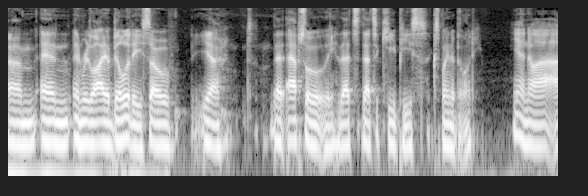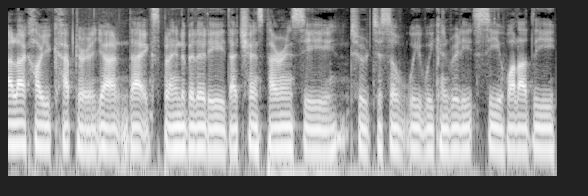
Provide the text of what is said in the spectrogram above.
um, and, and reliability. So, yeah, that, absolutely. That's, that's a key piece, explainability. Yeah, no, I, I, like how you capture yeah that explainability, that transparency to just so we, we can really see what are the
